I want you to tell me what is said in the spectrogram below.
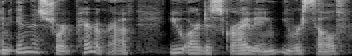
And in this short paragraph, you are describing yourself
